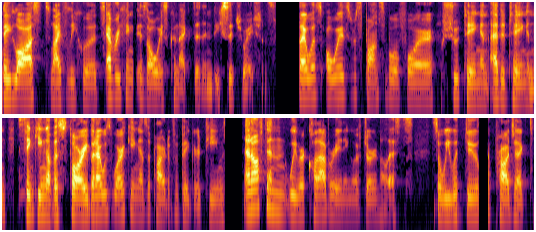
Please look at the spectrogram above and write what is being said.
they lost livelihoods. Everything is always connected in these situations. I was always responsible for shooting and editing and thinking of a story, but I was working as a part of a bigger team. And often we were collaborating with journalists. So we would do a project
